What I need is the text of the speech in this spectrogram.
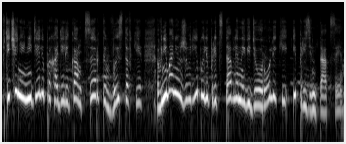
В течение недели проходили концерты, выставки. Вниманию жюри были представлены видеоролики и презентации.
